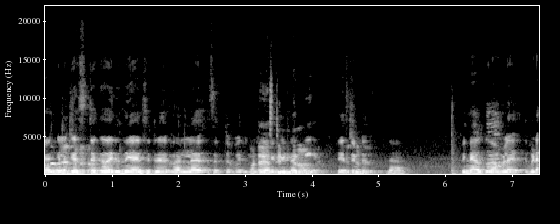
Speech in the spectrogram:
ഞങ്ങൾ ഗസ്റ്റ് ഒക്കെ വരുന്ന വിചാരിച്ചിട്ട് നല്ല സെറ്റപ്പ് ടേസ്റ്റ് ഉണ്ട്. ആ. പിന്നെ അവർക്ക് നമ്മൾ ഇവിടെ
